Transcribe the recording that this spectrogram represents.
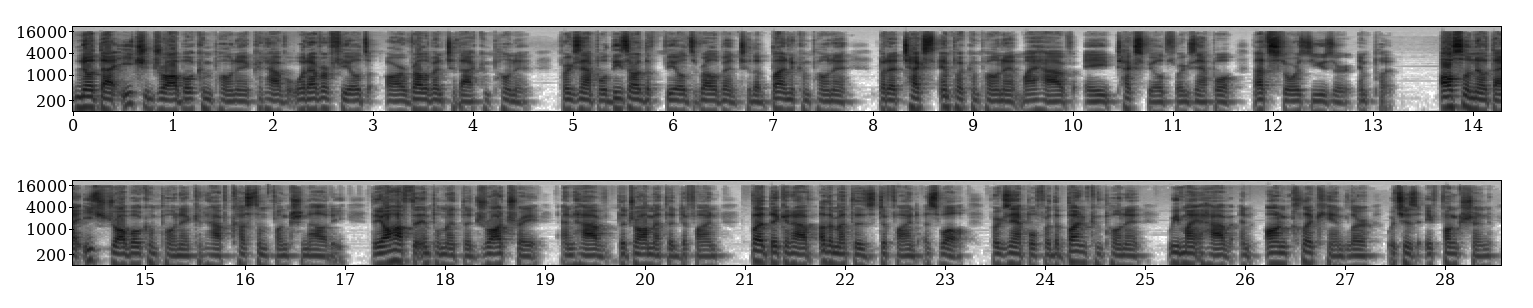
Note that each drawable component could have whatever fields are relevant to that component. For example, these are the fields relevant to the button component, but a text input component might have a text field, for example, that stores user input. Also note that each drawable component can have custom functionality. They all have to implement the draw trait and have the draw method defined, but they can have other methods defined as well. For example, for the button component, we might have an onClick handler, which is a function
